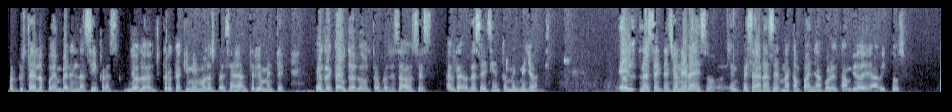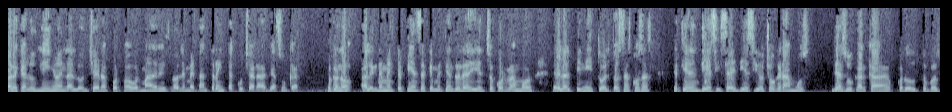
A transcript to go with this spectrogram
porque ustedes lo pueden ver en las cifras. Yo lo- creo que aquí mismo lo expresé anteriormente. El recaudo de los ultraprocesados es alrededor de 600 mil millones. El- nuestra intención era eso, empezar a hacer una campaña por el cambio de hábitos para que a los niños en la lonchera, por favor, madres, no le metan 30 cucharadas de azúcar. Porque uno alegremente piensa que metiéndole ahí el chocorramo, el alpinito, el, todas esas cosas que tienen 16, 18 gramos de azúcar cada producto, pues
